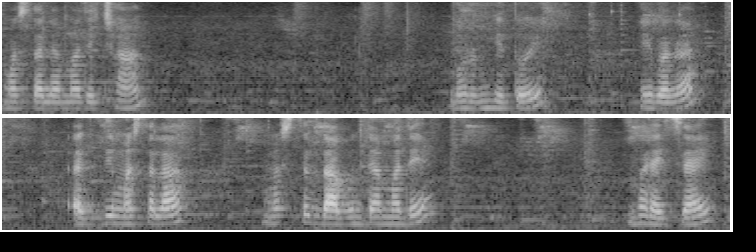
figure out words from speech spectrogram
मसाल्यामध्ये छान भरून घेतोय. हे बघा अगदी मसाला मस्त दाबून त्यामध्ये भरायचा आहे.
